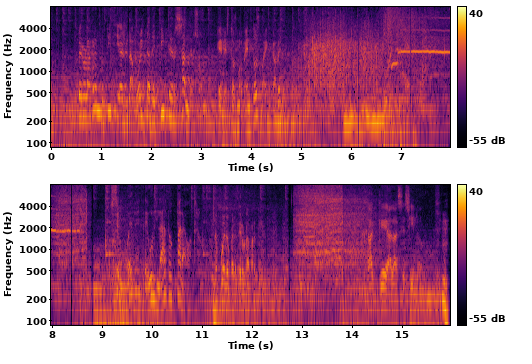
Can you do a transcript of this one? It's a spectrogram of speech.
Pero la gran noticia es la vuelta de Peter Sanderson, que en estos momentos va en cabeza. Se mueve de un lado para otro. No puedo perder una partida. Jaque al asesino.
